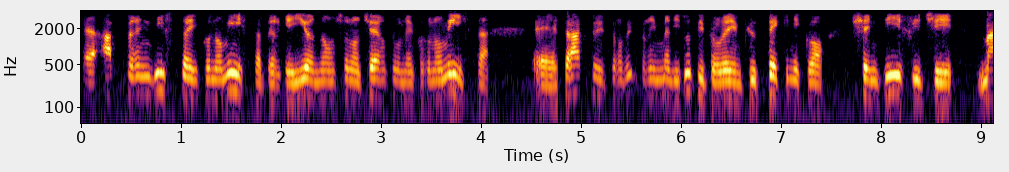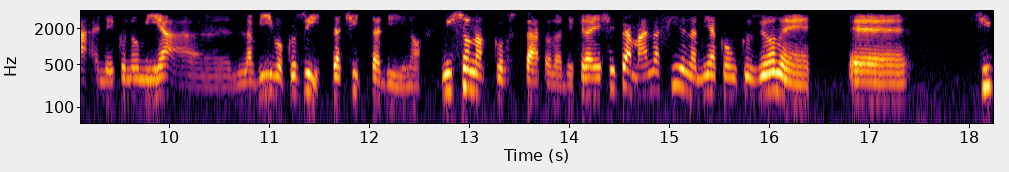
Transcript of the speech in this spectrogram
eh, apprendista economista, perché io non sono certo un economista, eh, tratto il, prima di tutto i problemi più tecnico-scientifici, ma l'economia eh, la vivo così, da cittadino. Mi sono accostato alla decrescita, ma alla fine la mia conclusione si,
